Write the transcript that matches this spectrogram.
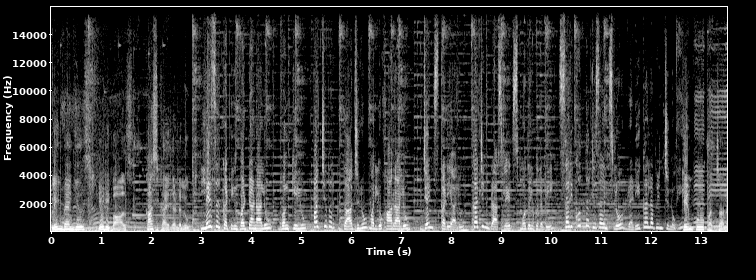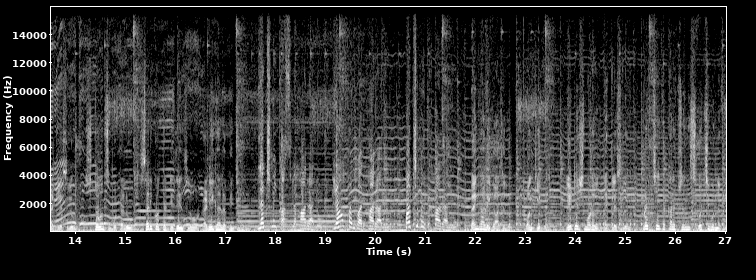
plain bangles DD balls కాసికాయ దండలు లేజర్ కటింగ్ వడ్డాణాలు వంకీలు పచ్చివర్క్ గాజులు మరియు హారాలు జెంట్స్ కడియాలు కటింగ్ బ్రాస్లెట్స్ మొదలుగునవి సరికొత్త డిజైన్స్లో రెడీగా లభించును. కెంపు పచ్చ నెక్లెస్లు స్టోన్స్ బుట్టలు సరికొత్త డిజైన్స్లో రెడీగా లభించును. లక్ష్మీ కాసుల హారాలు రామ్ పరివార్ హారాలు పచ్చివర్క్ హారాలు బెంగాలీ గాజులు వంకీలు లేటెస్ట్ మోడల్ నెక్లెస్లు ప్రత్యేక కలెక్షన్స్ వచ్చి ఉన్నవి.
